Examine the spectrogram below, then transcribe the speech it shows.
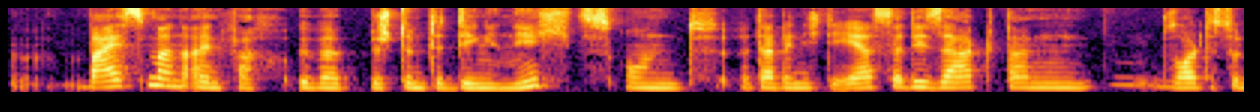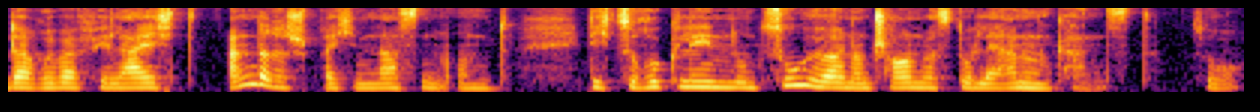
weiß man einfach über bestimmte Dinge nichts und da bin ich die Erste, die sagt, dann solltest du darüber vielleicht andere sprechen lassen und dich zurücklehnen und zuhören und schauen, was du lernen kannst. So.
